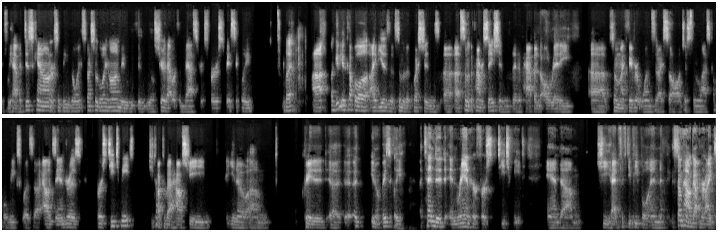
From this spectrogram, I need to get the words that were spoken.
If we have a discount or something going special going on, maybe we can we'll share that with ambassadors first, basically. But uh, I'll give you a couple of ideas of some of the questions, uh, uh some of the conversations that have happened already uh, some of my favorite ones that I saw just in the last couple weeks was uh, Alexandra's first Teach Meet. She talked about how she, you know, um, created, uh, uh, you know, basically attended and ran her first Teach Meet, and um, she had 50 people and somehow got her IT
